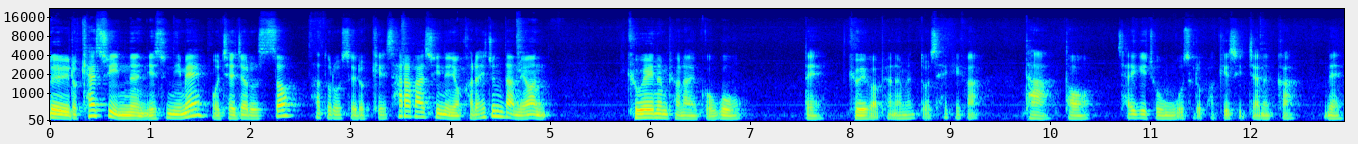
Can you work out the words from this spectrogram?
이렇게 할 수 있는 예수님의 뭐 제자로서 사도로서 이렇게 살아갈 수 있는 역할을 해준다면 교회는 변할 거고 네 교회가 변하면 또 세계가 다 더 살기 좋은 곳으로 바뀔 수 있지 않을까. 네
